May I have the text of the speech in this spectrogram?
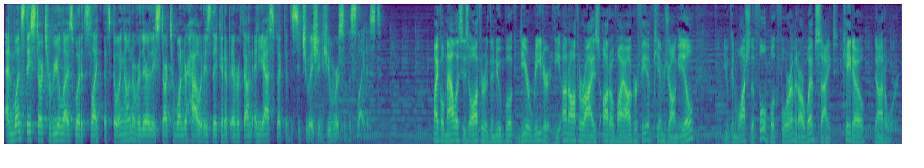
And once they start to realize what it's like that's going on over there, they start to wonder how it is they could have ever found any aspect of the situation humorous in the slightest. Michael Malice is author of the new book, Dear Reader, the unauthorized autobiography of Kim Jong il. You can watch the full book for him at our website, cato.org.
